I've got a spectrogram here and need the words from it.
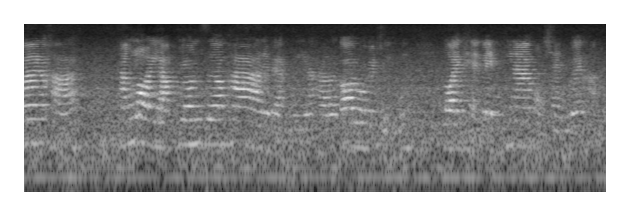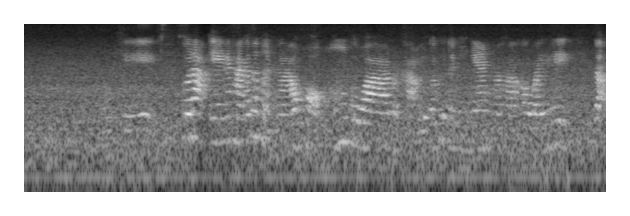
มากนะคะ ทั้งรอยยับย่นเสื้อผ้าอะไรแบบนี้นะคะ แล้วก็รวมไปถึงรอยแผลเป็นที่หน้าของแชนด้วยค่ะ โอเคตัวดาบเองนะคะ ก็จะเหมือนเงาของตัวหนวดขาวเลยก็คือจะมีแง่งนะคะ เอาไว้ให้จับ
